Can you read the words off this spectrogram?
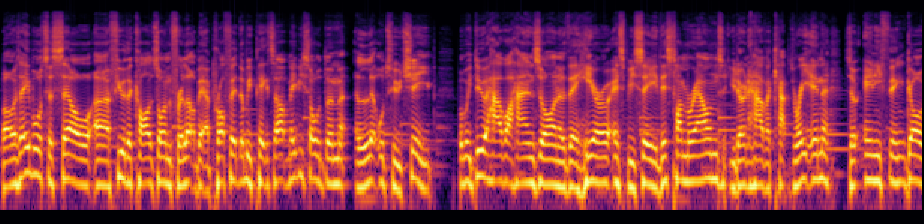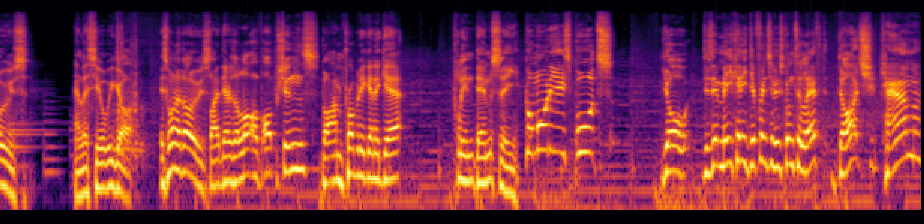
But I was able to sell a few of the cards on for a little bit of profit that we picked up. Maybe sold them a little too cheap. But we do have our hands on the Hero SBC. This time around, you don't have a capped rating, so anything goes. And let's see what we got. It's one of those, like there's a lot of options, but I'm probably going to get Clint Dempsey. Come morning, esports. Yo, does it make any difference if it's gone to left? Dutch? Cam?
